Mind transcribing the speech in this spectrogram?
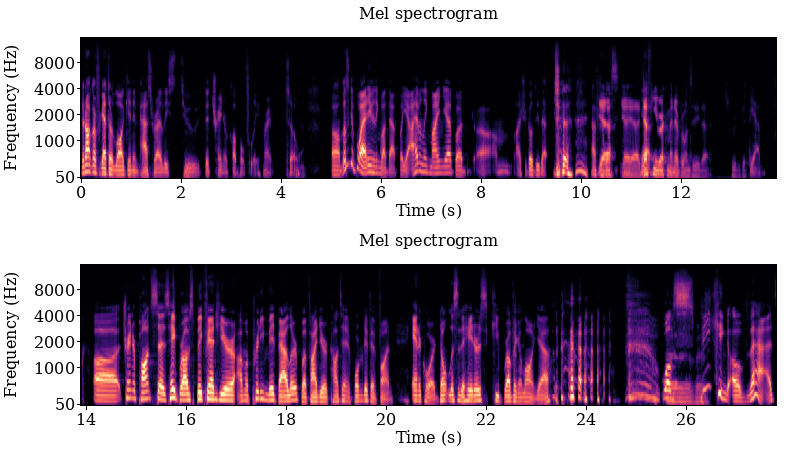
they're not going to forget their login and password at least Mm. to the trainer club hopefully right so um, that's a good point. I didn't even think about that, but yeah, I haven't linked mine yet, but um, I should go do that after Yeah, this. yeah, yeah, Yeah. Definitely recommend everyone to do that. It's really good. Yeah. Uh, Trainer Ponce says, "Hey, bruvs, big fan here. I'm a pretty mid battler, but find your content informative and fun. Anicor, don't listen to haters. Keep bruving along, yeah." well, man. speaking of that,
